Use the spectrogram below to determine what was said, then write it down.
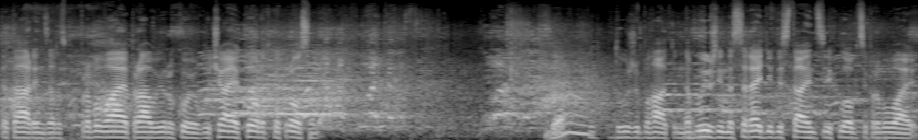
Татарин зараз пробиває правою рукою, влучає коротко кросом. Да. Дуже багато. На ближній, на середній дистанції хлопці пробувають.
